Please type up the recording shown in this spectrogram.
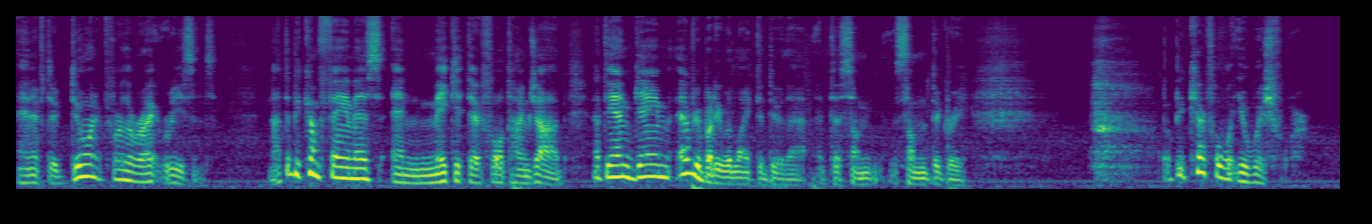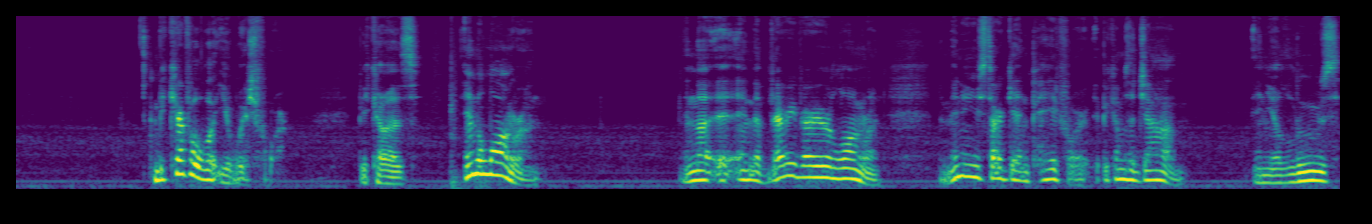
And if they're doing it for the right reasons, not to become famous and make it their full-time job. At the end game, everybody would like to do that to some some degree. But be careful what you wish for. Be careful what you wish for. Because in the long run, in the in the very, very long run, the minute you start getting paid for it, it becomes a job. And you lose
